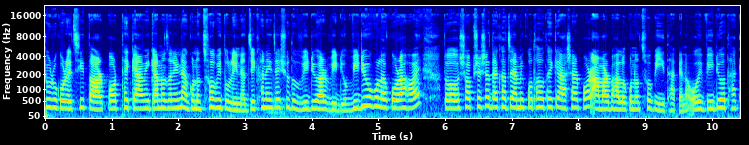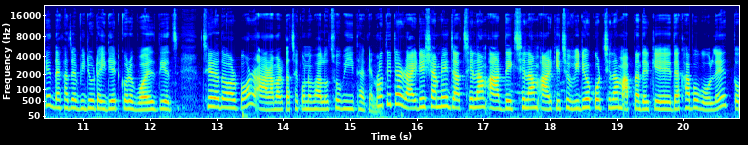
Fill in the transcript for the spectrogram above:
শুরু করেছি, তারপর থেকে আমি কেন জানি না কোনো ছবি তুলি না। যেখানেই যাই শুধু ভিডিও আর ভিডিও ভিডিওগুলো করা হয়, তো সবশেষে দেখা যায় আমি কোথাও থেকে আসার পর আমার ভালো কোনো ছবিই থাকে না। ওই ভিডিও থাকে, দেখা যায় ভিডিওটা এডিট করে ভয়েস দিয়ে ছেড়ে দেওয়ার পর আর আমার কাছে কোনো ভালো ছবিই থাকে না। প্রতিটা রাইডের সামনে যাচ্ছিলাম আর দেখছিলাম আর কিছু ভিডিও করছিলাম, আপনাদেরকে দেখাবো বলে। তো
